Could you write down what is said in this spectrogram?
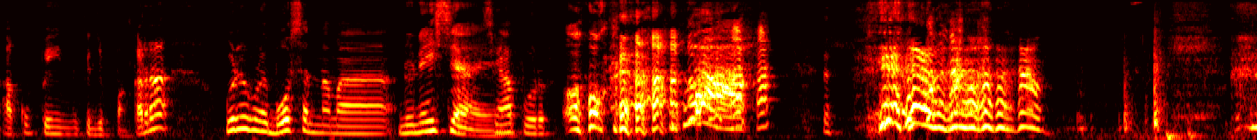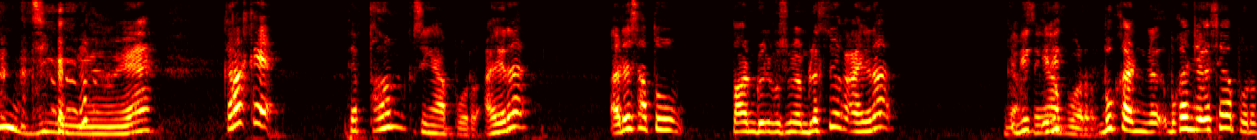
aku pengen ke Jepang. Karena gue udah mulai bosen sama Indonesia ya? Singapura. Oh anjing ya. Karena kayak tiap tahun ke Singapura. Akhirnya ada satu tahun 2019 tuh yang akhirnya Nggak ke Singapura. bukan nggak- bukan ke Singapura.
